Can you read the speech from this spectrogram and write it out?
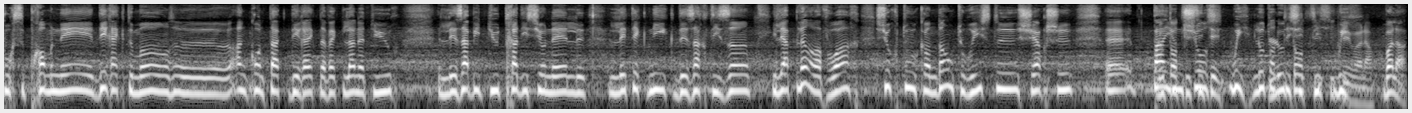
pour se promener directement euh, en contact direct avec la nature, les habitudes traditionnelles, les techniques des artisans. Il y a plein à voir, surtout quand un touriste cherche euh, pas une chose. Oui, l'authenticité. Oui, voilà. voilà.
